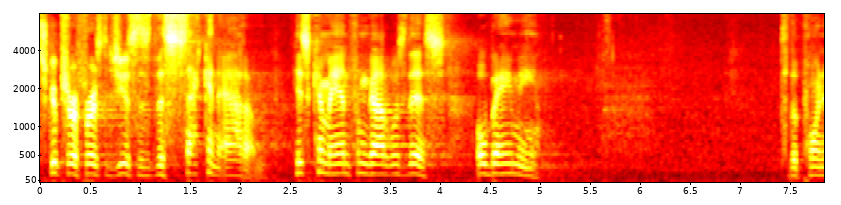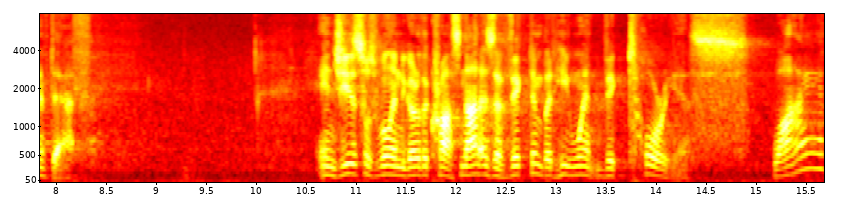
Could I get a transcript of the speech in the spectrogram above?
Scripture refers to Jesus as the second Adam. His command from God was this obey me to the point of death. And Jesus was willing to go to the cross, not as a victim, but he went victorious. Why?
